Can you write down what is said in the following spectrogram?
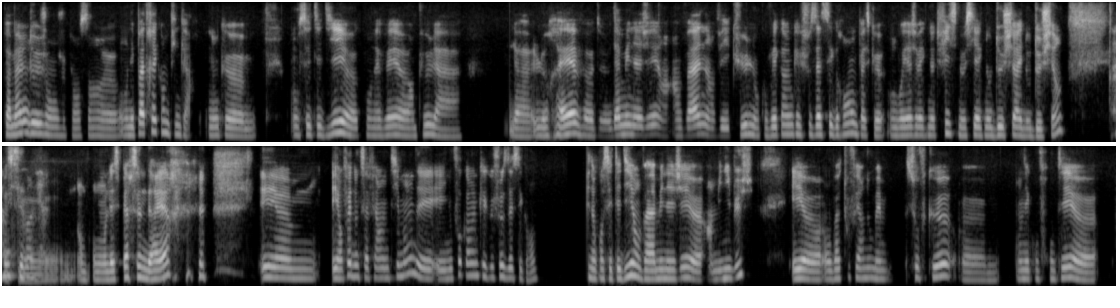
pas mal de gens, je pense, hein, on n'est pas très camping-car. Donc, on s'était dit euh, qu'on avait euh, un peu la, le rêve d'aménager un, van, un véhicule. Donc, on voulait quand même quelque chose d'assez grand parce qu'on voyage avec notre fils, mais aussi avec nos deux chats et nos deux chiens. Ah oui, c'est vrai. Euh, on, laisse personne derrière. et, et, en fait, donc ça fait un petit monde et, il nous faut quand même quelque chose d'assez grand. Et donc, on s'était dit, on va aménager un minibus et on va tout faire nous-mêmes. Sauf que on est confronté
